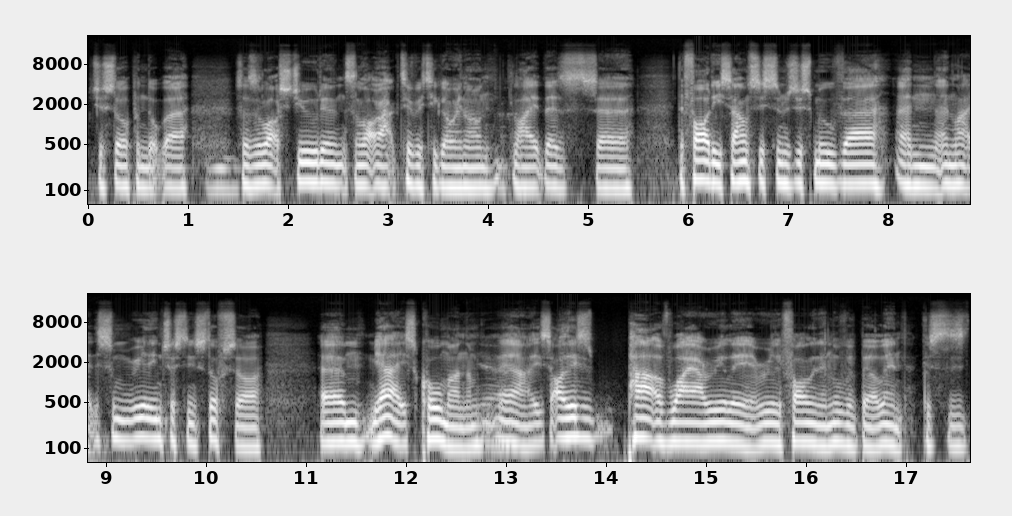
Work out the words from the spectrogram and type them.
just opened up there. So there's a lot of students, a lot of activity going on. Like there's uh, the 4D sound systems just moved there, and and like there's some really interesting stuff. So um, yeah, it's cool, man. I'm, Yeah. yeah. it's oh, this is part of why I really really falling in love with Berlin because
